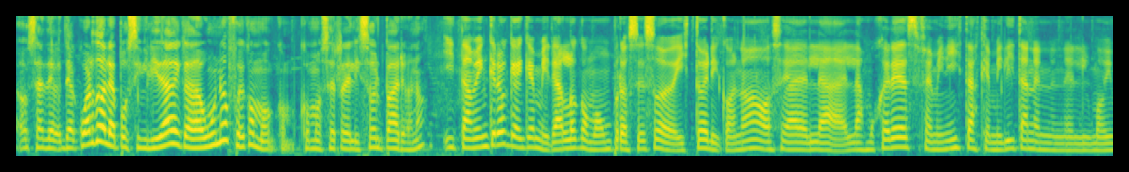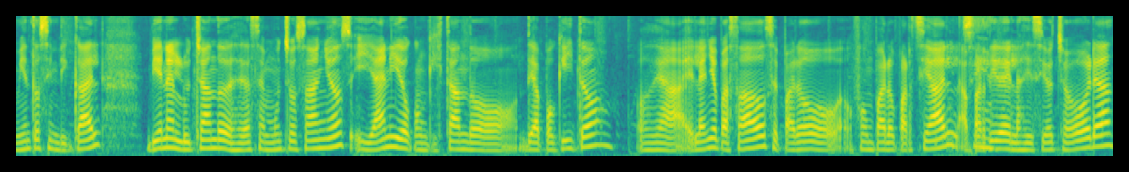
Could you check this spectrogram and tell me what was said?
o sea, de, de acuerdo a la posibilidad de cada uno fue como, como, como se realizó el paro, ¿no? Y también creo que hay que mirarlo como un proceso histórico, ¿no? O sea, la- las mujeres feministas que militan en, en el movimiento sindical vienen luchando desde hace muchos años y han ido conquistando de a poquito. O sea, el año pasado se paró, fue un paro parcial a Sí. partir de las 18 horas.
